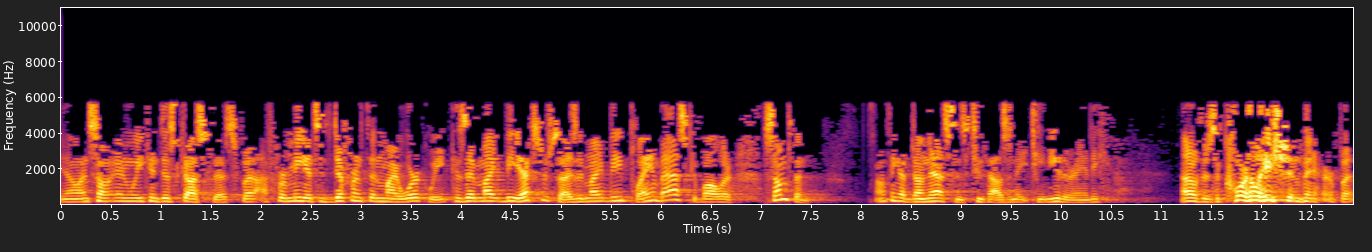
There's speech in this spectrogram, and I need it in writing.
you know, and so, and we can discuss this, but for me, it's different than my work week because it might be exercise, it might be playing basketball or something. I don't think I've done that since 2018 either, Andy. I don't know if there's a correlation there, but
